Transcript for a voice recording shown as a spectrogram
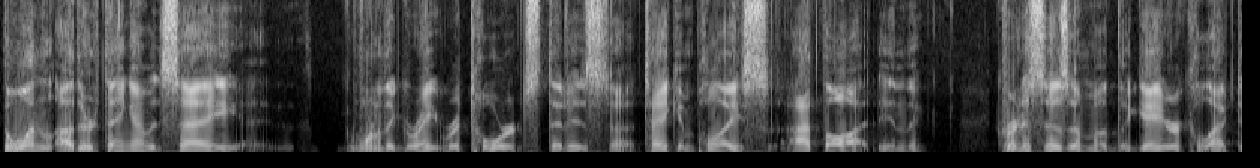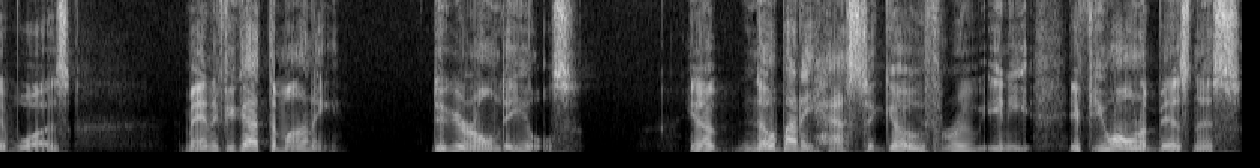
The one other thing I would say, one of the great retorts that has uh, taken place, I thought, in the criticism of the Gator Collective was, man, if you got the money, do your own deals. You know, nobody has to go through any. If you own a business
